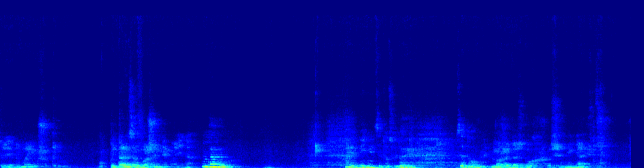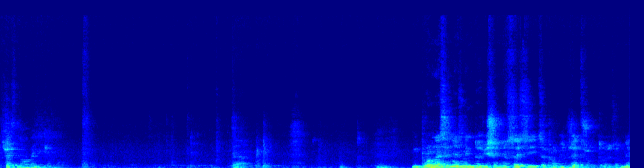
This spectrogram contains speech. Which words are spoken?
То я думаю, що там питань зауважень немає, да? Да, ну, Хай досвідом. Все добре. Може, дасть Бог щось міняється. Щось новеньке. Так. Про внесення змін до рішення сесії це про бюджет, що то з одних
